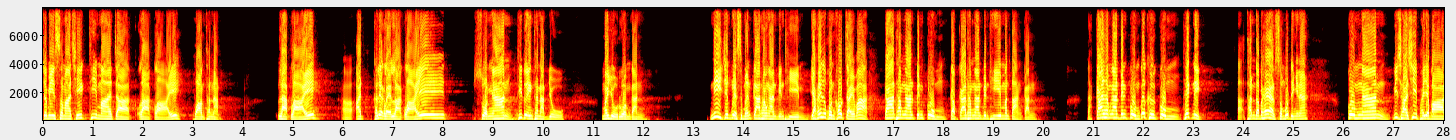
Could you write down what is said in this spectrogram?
จะมีสมาชิกที่มาจากหลากหลายความถนัด หลากหลายเขาเรียกอะไรหลากหลาย ส่วนงานที่ตัวเองถนัดอยู่มาอยู่รวมกัน นี่จึงเปรียบเสมือนการทำงานเป็นทีม อยากให้ทุกคนเข้าใจว่าการทำงานเป็นกลุ่ม กับการทำงานเป็นทีมมันต่างกันนะการทำงานเป็นกลุ่มก็คือกลุ่มเทคนิคทันตแพทย์สมมติอย่างนี้นะ กลุ่มงานวิชาชีพพยาบาล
